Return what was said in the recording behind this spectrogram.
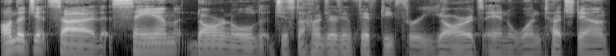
On the Jet side, Sam Darnold just 153 yards and one touchdown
